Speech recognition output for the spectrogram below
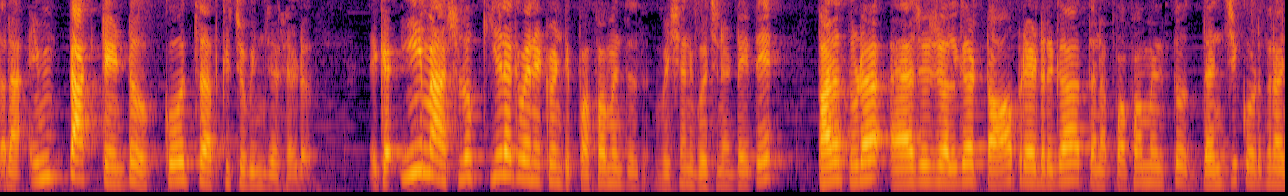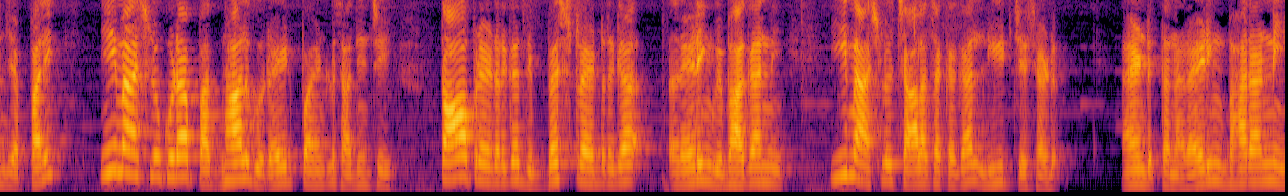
తన ఇంపాక్ట్ ఏంటో కోచ్ సాబ్కి చూపించేశాడు. ఇక ఈ మ్యాచ్లో కీలకమైనటువంటి పర్ఫార్మెన్సెస్ విషయానికి వచ్చినట్టయితే భరతుడా కూడా యాజ్ యూజువల్గా టాప్ రైడర్గా తన పర్ఫార్మెన్స్తో దంచి కొడుతున్నారని చెప్పాలి. ఈ మ్యాచ్లో కూడా పద్నాలుగు రైడ్ పాయింట్లు సాధించి టాప్ రైడర్గా ది బెస్ట్ రైడర్గా రైడింగ్ విభాగాన్ని ఈ మ్యాచ్లో చాలా చక్కగా లీడ్ చేశాడు. అండ్ తన రైడింగ్ భారాన్ని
